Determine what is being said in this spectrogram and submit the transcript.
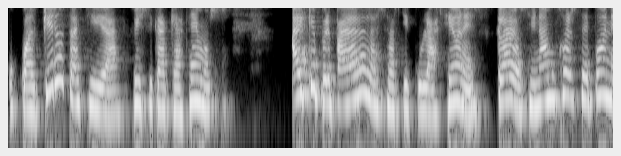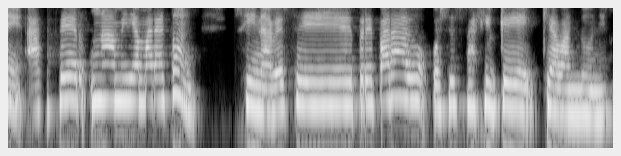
o cualquier otra actividad física que hacemos, hay que preparar a las articulaciones. Claro, si una mujer se pone a hacer una media maratón sin haberse preparado, pues es fácil que, que abandone.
